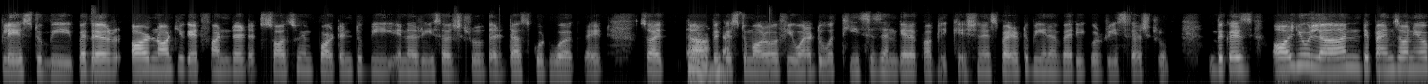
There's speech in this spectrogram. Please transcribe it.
place to be. Whether or not you get funded, it's also important to be in a research group that does good work, right? So I, uh, yeah. because tomorrow, if you want to do a thesis and get a publication, it's better to be in a very good research group because all you learn depends on your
